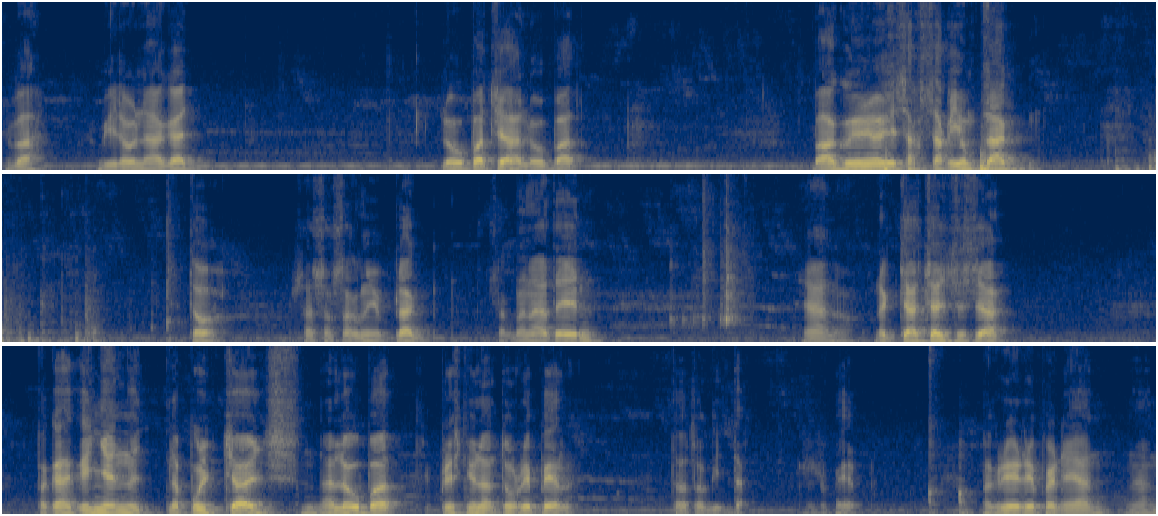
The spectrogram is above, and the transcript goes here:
Diba? Bilaw na agad. Lobat siya, lobat. Bago nyo isaksak yung plug. Ito, sasaksak na yung plug. Saktan natin. Yan o. Nagcha-charge na siya. Pagka ganyan na full charge, na low bat, press nyo lang itong repair. Ito, ito, gitna. Repair. Magre-repair na yan. Yan.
